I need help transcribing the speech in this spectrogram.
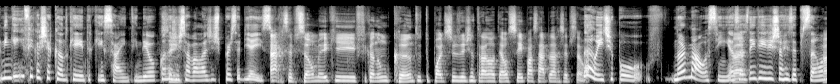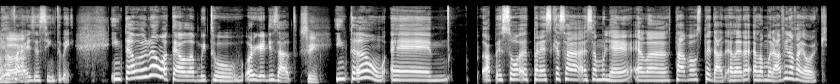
ninguém fica checando quem entra e quem sai, entendeu? Quando a Sim. gente tava lá, a gente percebia isso. A recepção meio que fica num canto e tu pode simplesmente entrar no hotel sem passar pela recepção. Não, e tipo, normal, assim. Às É. vezes nem tem gente na recepção, é meio várzea, assim, também. Então, não é um hotel lá muito organizado. Sim. Então, é, a pessoa, parece que essa, essa mulher, ela estava hospedada, ela, era, ela morava em Nova York,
